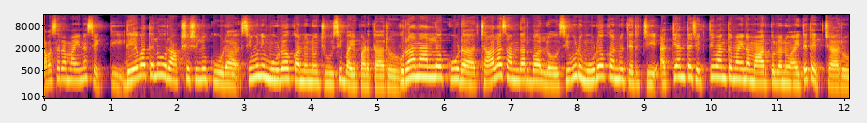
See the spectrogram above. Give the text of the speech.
అవసరమైన శక్తి. దేవతలు రాక్షసులు కూడా శివుని మూడో కన్నును చూసి భయపడతారు. పురాణాల్లో కూడా చాలా సందర్భాల్లో శివుడు మూడో కన్ను తెరిచి అత్యంత శక్తివంతమైన మార్పులను అయితే తెచ్చారు.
